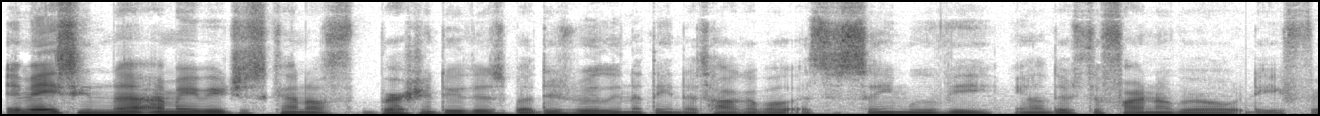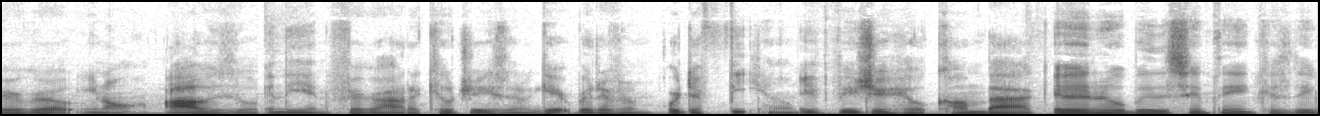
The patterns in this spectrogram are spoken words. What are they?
it may seem that I may be just kind of brushing through this, but there's really nothing to talk about. It's the same movie. You know, there's the final girl. They figure out, you know, obviously in the end, figure out how to kill Jason or get rid of him or defeat him. Eventually, he'll come back, and it'll be the same thing because they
